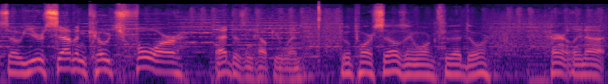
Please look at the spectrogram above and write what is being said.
So year seven, coach four, that doesn't help you win. Bill Parcells ain't walking through that door. Apparently not.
